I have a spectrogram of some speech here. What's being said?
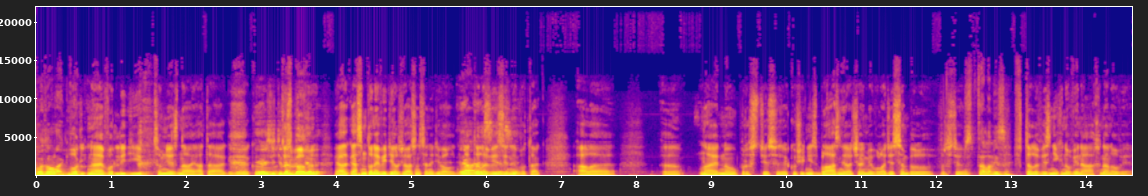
Od holek. no. Od, ne, od lidí, co mě znají a tak. Že jako, ti ty jsi byl, viděli. já, já, jsem to neviděl, že já jsem se nedíval Jo, na jasně, televizi jasně. nebo tak, ale uh, najednou prostě se jako všichni zblázni začali mi volat, že jsem byl prostě V televizi. v televizních novinách na Nově.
